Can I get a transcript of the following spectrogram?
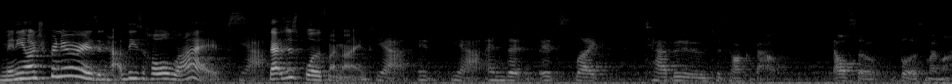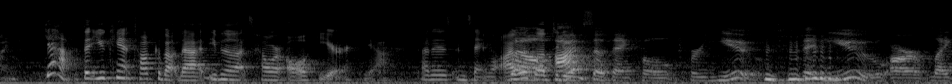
mini entrepreneurs and have these whole lives. Yeah. That just blows my mind. yeah, it, yeah, and that it's like taboo to talk about. Also blows my mind. Yeah, that you can't talk about that, even though that's how we're all here. Yeah. That is insane. Well, I well, would love to do I'm it. so thankful for you that you are like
